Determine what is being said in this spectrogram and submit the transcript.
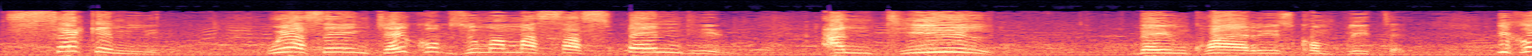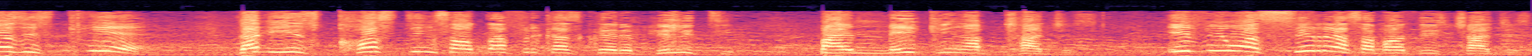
Secondly, we are saying Jacob Zuma must suspend him until the inquiry is completed. Because it's clear that he is costing South Africa's credibility by making up charges. If he was serious about these charges,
